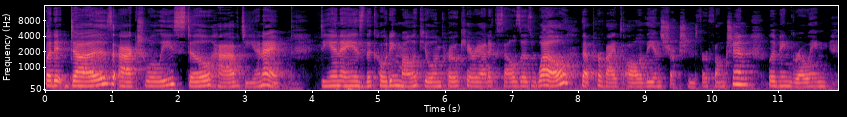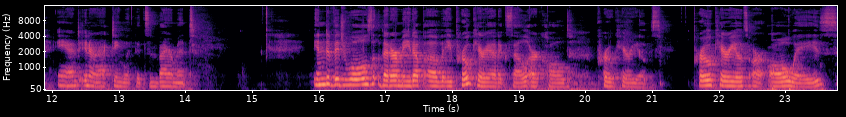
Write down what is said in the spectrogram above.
but it does actually still have DNA. DNA is the coding molecule in prokaryotic cells as well that provides all of the instructions for function, living, growing, and interacting with its environment. Individuals that are made up of a prokaryotic cell are called prokaryotes. Prokaryotes are always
